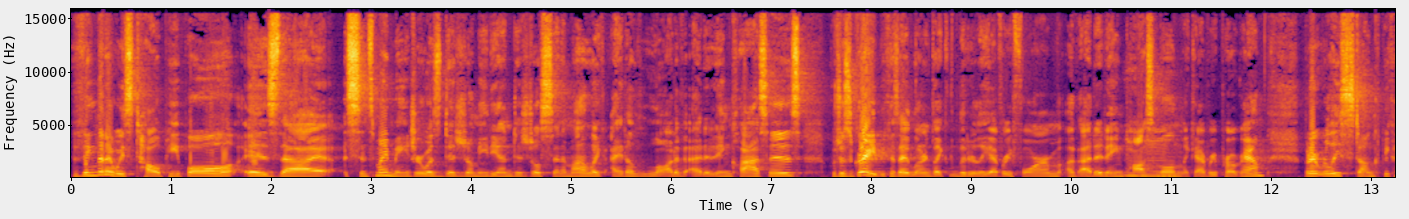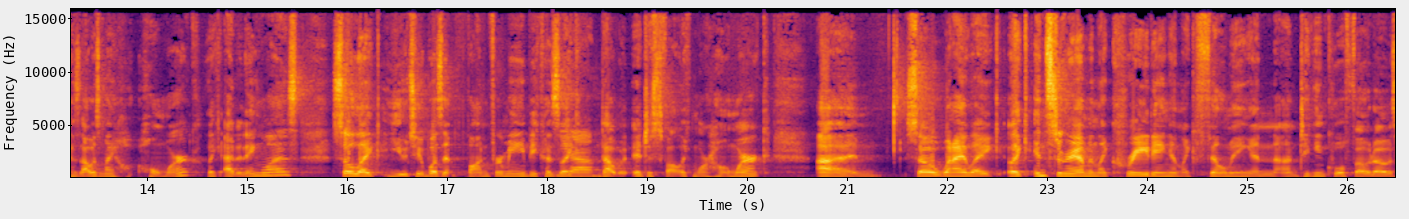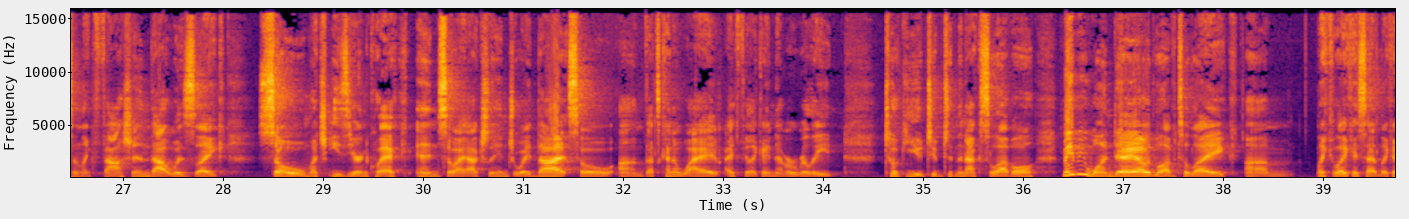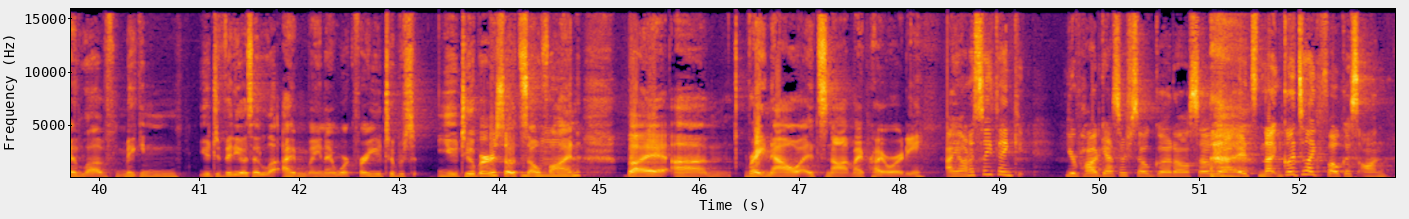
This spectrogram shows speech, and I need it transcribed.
the thing that I always tell people is that since my major was digital media and digital cinema, like I had a lot of editing classes, which was great because I learned like literally every form of editing possible Mm-hmm. in like every program. But it really stunk because that was my homework, like editing was. So like YouTube wasn't fun for me because like Yeah. that w- it just felt like more homework. Um, so when I like like Instagram and like creating and like filming and um, taking cool photos and like fashion, that was like so much easier and quick, and so I actually enjoyed that. So um, that's kind of why I feel like I never really took YouTube to the next level. Maybe one day I would love to like um, like like I said, like I love making YouTube videos. I lo- I mean I work for a YouTuber YouTuber, so it's so fun. But um, right now it's not my priority. I honestly think your podcasts are so good also that it's not good to like focus on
